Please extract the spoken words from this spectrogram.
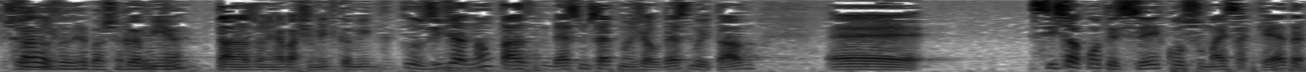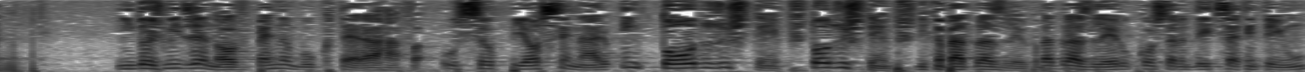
Está na zona de rebaixamento, Caminha, né? Está na zona de rebaixamento, caminha, inclusive já não está 17, não, já é o 18. É, se isso acontecer, consumar essa queda, em 2019, Pernambuco terá, Rafa, o seu pior cenário em todos os tempos, todos os tempos de Campeonato Brasileiro. O Campeonato Brasileiro, considerando desde 71,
